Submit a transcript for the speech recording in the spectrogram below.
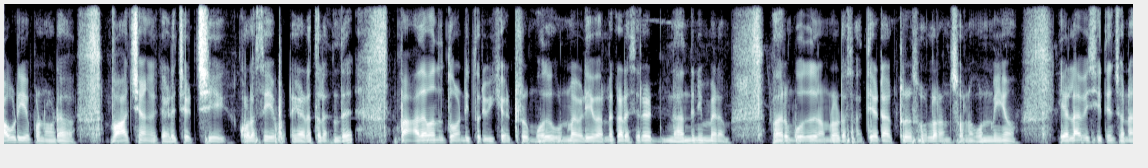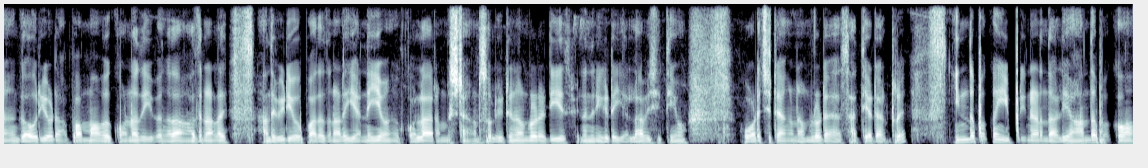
ஆவுடையப்பனோட வாட்ச் அங்கே கிடச்சிடுச்சு கொலை செய்யப்பட்ட இடத்துல இருந்து இப்போ அதை வந்து தோண்டி துருவி கேட்டுரும் போது உண்மை வெளியே வரல. கடைசியில் நந்தினி மேடம் வரும்போது நம்மளோட சத்யா டாக்டர் சொல்கிறேன்னு சொன்ன உண்மையும் எல்லா விஷயத்தையும் சொன்னாங்க. கௌரியோட அப்பா அம்மாவை கொண்டது இவங்க தான். அதனால் அந்த வீடியோவை பார்த்ததுனால என்னையும் இவங்க கொல்ல ஆரம்பிச்சிட்டாங்கன்னு சொல்லிட்டு நம்மளோட டிஎஸ்பி நந்தினி கிட்ட எல்லா விஷயத்தையும் உடச்சிட்டாங்க நம்மளோட சத்யா டாக்டர். இந்த பக்கம் இப்படி நடந்தாலையும் அந்த பக்கம்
